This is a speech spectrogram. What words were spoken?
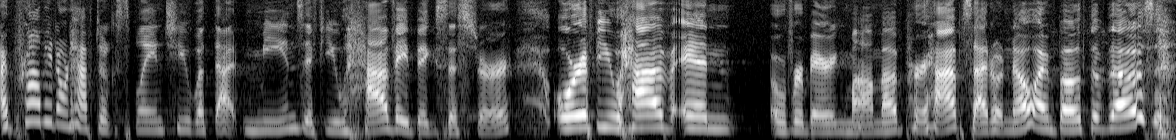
I probably don't have to explain to you what that means if you have a big sister or if you have an overbearing mama, perhaps. I don't know. I'm both of those.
